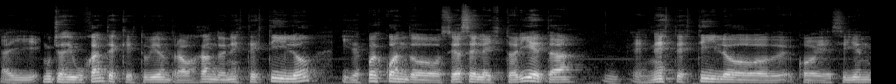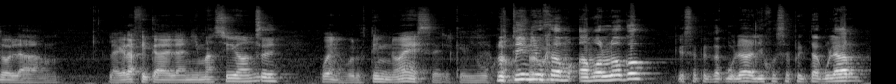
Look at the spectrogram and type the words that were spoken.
hay muchos dibujantes que estuvieron trabajando en este estilo, y después cuando se hace la historieta en este estilo, eh, siguiendo la, la gráfica de la animación, bueno, Bruce Timm no es el que dibuja. Mayormente. dibuja Amor Loco, que es espectacular, el dibujo es espectacular.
